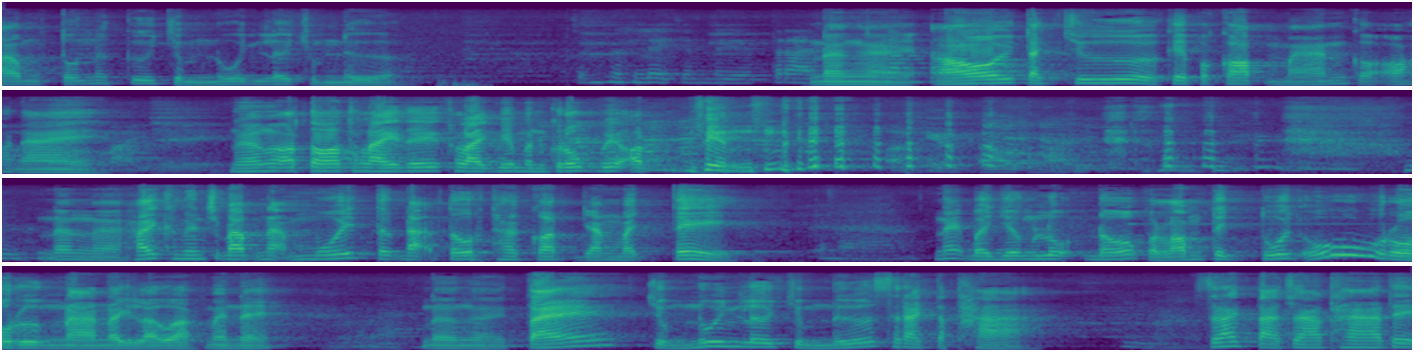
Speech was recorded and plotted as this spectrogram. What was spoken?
ដើមទុនគឺចំនួនលើជំនឿចំនួនលើជំនឿត្រូវ ហ្នឹងហើយឲ្យតែជឿគេប្រកបប្រមាណក៏អស់ដែរហ្នឹងអត់តថ្លៃទេខ្លាចវាមិនគ្រប់វាអត់មាននឹងហើយគ្មានច្បាប់ណាមួយទៅដាក់ទោសថាគាត់យ៉ាងម៉េចទេណែបើយើងលក់ដូរបន្លំតិចតួចអូររឿងណានៃលើអាមែនទេនឹងហើយតែជំនួញលើជំនឿស្រេចតថាស្រេចតាចាថាទេ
